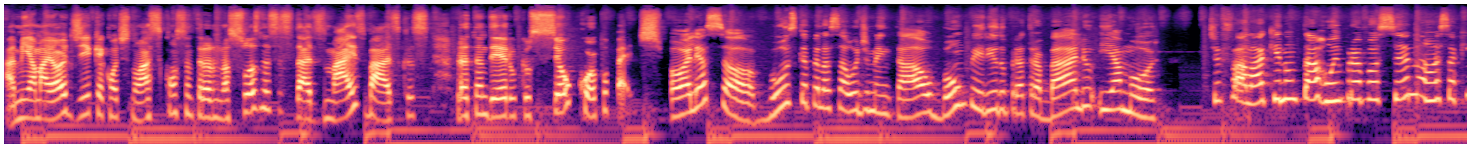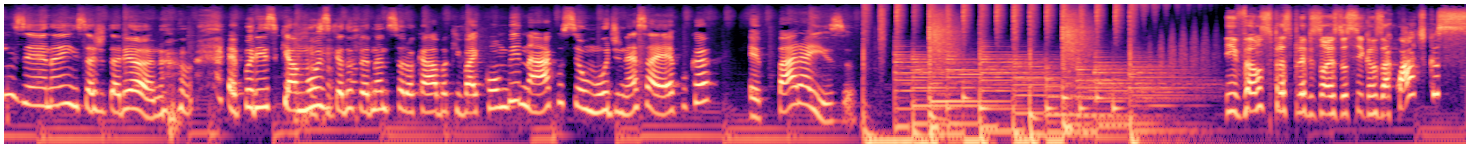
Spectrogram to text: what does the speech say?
A minha maior dica é continuar se concentrando nas suas necessidades mais básicas para atender o que o seu corpo pede. Olha só, busca pela saúde mental, bom período para trabalho e amor. Te falar que não tá ruim para você não essa quinzena, hein, Sagitariano? É por isso que a música do Fernando Sorocaba que vai combinar com o seu mood nessa época é Paraíso. E vamos para as previsões dos signos aquáticos?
